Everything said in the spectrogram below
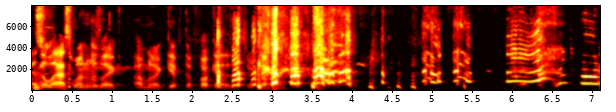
And the last one was like, I'm gonna gift the fuck out of this or something. Oh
